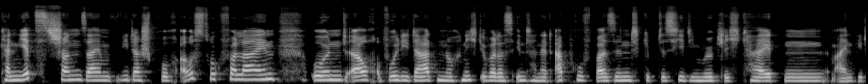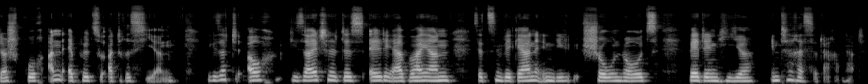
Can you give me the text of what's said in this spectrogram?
kann jetzt schon seinem Widerspruch Ausdruck verleihen. Und auch obwohl die Daten noch nicht über das Internet abrufbar sind, gibt es hier die Möglichkeiten, einen Widerspruch an Apple zu adressieren. Wie gesagt, auch die Seite des LDR Bayern setzen wir gerne in die Show Notes, wer denn hier Interesse daran hat.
